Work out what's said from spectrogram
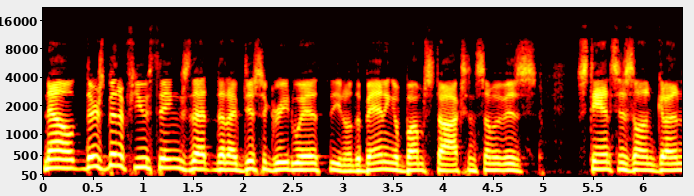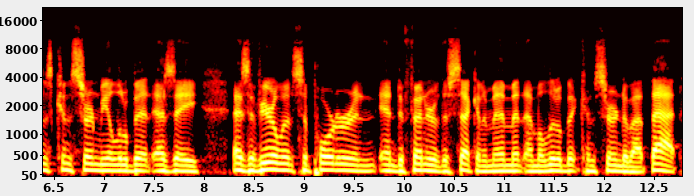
Now, there's been a few things that that I've disagreed with, you know, the banning of bump stocks and some of his stances on guns concern me a little bit as a as a virulent supporter and, and defender of the Second Amendment. I'm a little bit concerned about that.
